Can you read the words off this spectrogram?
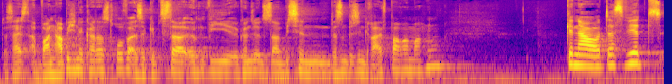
Das heißt, ab wann habe ich eine Katastrophe? Also gibt es da irgendwie, können Sie uns da ein bisschen, das ein bisschen greifbarer machen? Genau, das wird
